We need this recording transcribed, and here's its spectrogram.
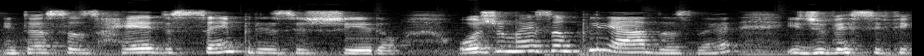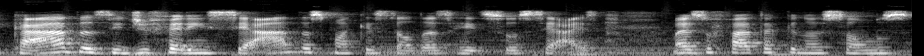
Então, essas redes sempre existiram. Hoje, mais ampliadas, né? E diversificadas e diferenciadas com a questão das redes sociais. Mas o fato é que nós somos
